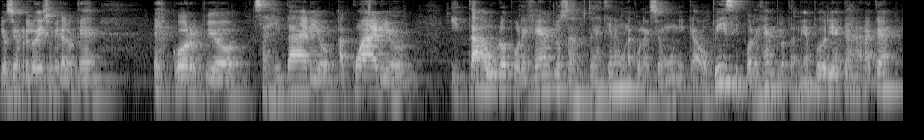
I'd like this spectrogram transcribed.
Yo siempre lo he dicho, mira lo que es Escorpio, Sagitario, Acuario y Tauro, por ejemplo, o sea, ustedes tienen una conexión única. O Pisces, por ejemplo, también podría encajar acá.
